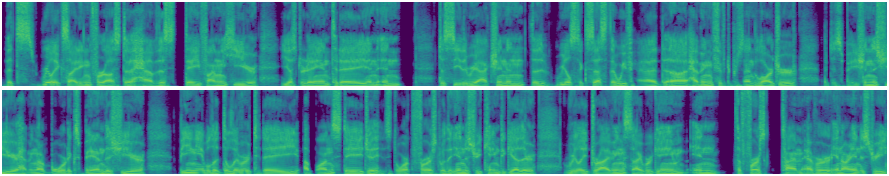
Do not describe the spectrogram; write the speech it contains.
that's really exciting for us to have this day finally here yesterday and today and, and to see the reaction and the real success that we've had, uh, having 50% larger participation this year, having our board expand this year, being able to deliver today up on stage a historic first where the industry came together, really driving cyber game in the first time ever in our industry.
